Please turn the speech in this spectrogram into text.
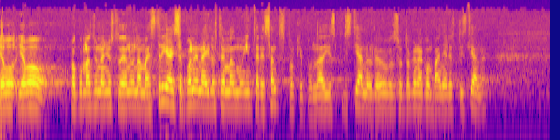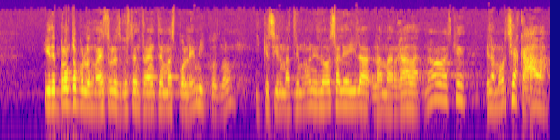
Llevo, poco más de un año estudiando una maestría y se ponen ahí los temas muy interesantes porque pues nadie es cristiano y luego resultó que una compañera es cristiana. Y de pronto pues los maestros les gusta entrar en temas polémicos, ¿no? Y que si el matrimonio y luego sale ahí la, la amargada, no, es que el amor se acaba.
